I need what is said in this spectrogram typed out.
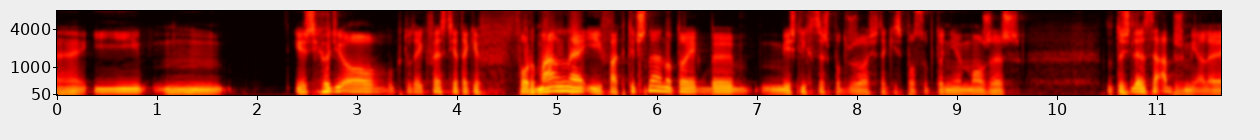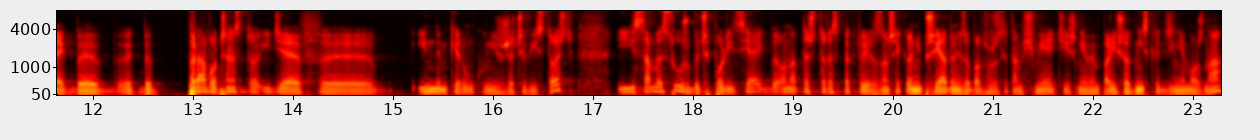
E, I mm, jeśli chodzi o tutaj kwestie takie formalne i faktyczne, no to jakby mm, jeśli chcesz podróżować w taki sposób, to nie możesz, no to źle zabrzmi, ale jakby, jakby prawo często idzie w innym kierunku niż rzeczywistość i same służby czy policja, jakby ona też to respektuje. To znaczy, jak oni przyjadą i zobaczą, że ty tam śmiecisz, nie wiem, palisz ogniska, gdzie nie można,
